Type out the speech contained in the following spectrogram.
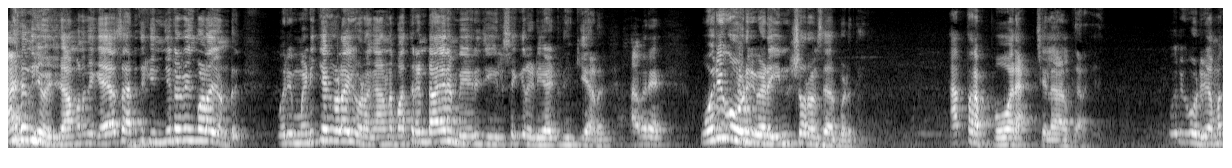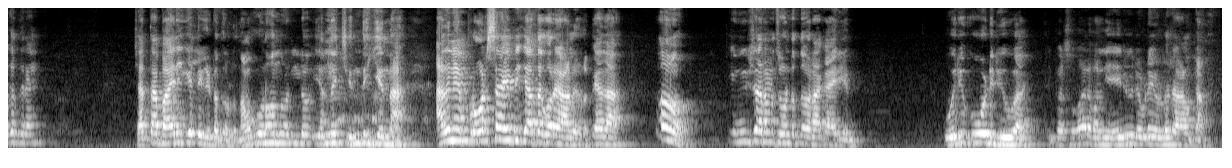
ആരെന്ന് ചോദിച്ചു? ഞാൻ പറഞ്ഞു കെ എസ് ആർ ടിക്ക് എഞ്ചിനീയറിംഗ് കോളേജ് ഉണ്ട്. ഒരു മെഡിക്കൽ കോളേജ് തുടങ്ങാൻ കാരണം പത്തിരണ്ടായിരം പേര് ചികിത്സയ്ക്ക് റെഡിയായിട്ട് നിൽക്കുകയാണ്. അവരെ ഒരു കോടി രൂപയുടെ ഇൻഷുറൻസ് ഏർപ്പെടുത്തി. അത്ര പോരാ ചില ആൾക്കാർക്ക്. ഒരു കോടി രൂപ നമുക്കെന്തിനാ? ചത്ത ഭാര്യയ്ക്കല്ലേ കിട്ടത്തുള്ളൂ. നമുക്ക് ഗുണമൊന്നുമില്ലല്ലോ എന്ന് ചിന്തിക്കുന്ന അതിനെ പ്രോത്സാഹിപ്പിക്കാത്ത കുറേ ആളുകൾ. ഏതാ? ഓ ഇൻഷുറൻസ് കൊണ്ടെന്ന് കാര്യം. ഒരു കോടി രൂപ. ഇപ്പം സുഖാല പറഞ്ഞ ഏരൂർ എവിടെയുള്ള ഒരാൾക്കാണ്.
